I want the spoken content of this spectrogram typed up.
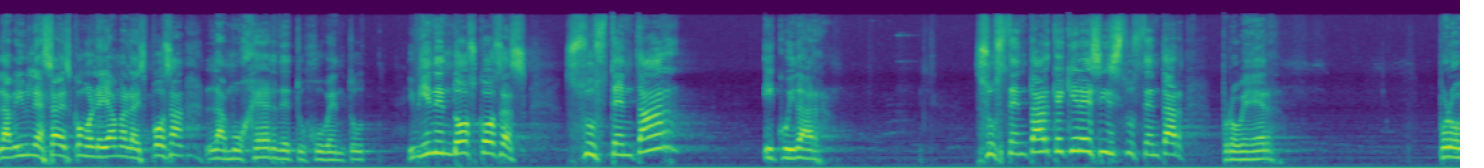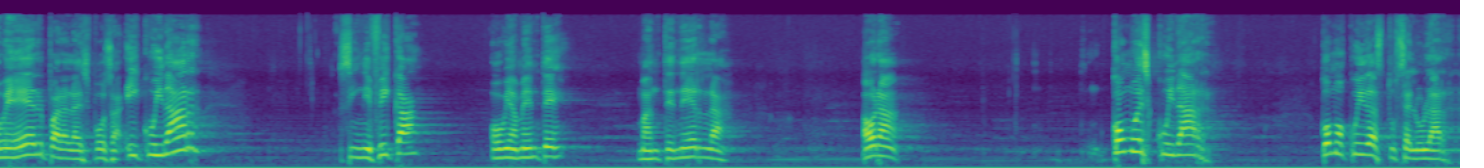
La Biblia, ¿sabes cómo le llama a la esposa? La mujer de tu juventud. Y vienen dos cosas, sustentar y cuidar. Sustentar, ¿qué quiere decir sustentar? Proveer. Proveer para la esposa. Y cuidar significa obviamente, mantenerla. Ahora, ¿cómo es cuidar? ¿Cómo cuidas tu celular?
